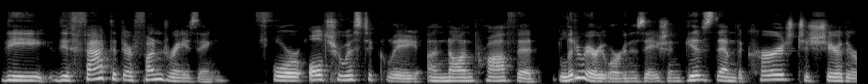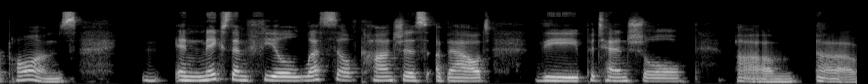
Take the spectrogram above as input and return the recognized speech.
the the fact that they're fundraising for altruistically a nonprofit literary organization gives them the courage to share their poems and makes them feel less self-conscious about the potential um, uh,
